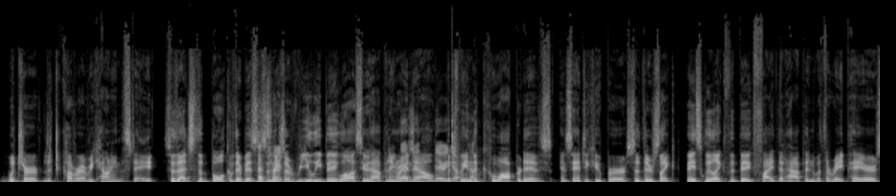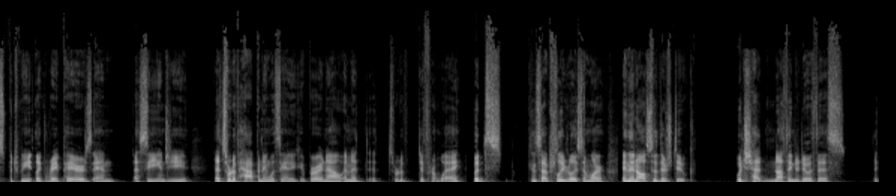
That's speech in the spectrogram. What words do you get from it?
which are that cover every county in the state. So that's the bulk of their business. That's and there's a really big lawsuit happening right Gotcha. now you go. between the cooperatives and Santee Cooper. So there's like basically like the big fight that happened with the ratepayers between like ratepayers and SCE&G. That's sort of happening with Santee Cooper right now in a, a sort of different way, but conceptually really similar. And then also there's Duke, which had nothing to do with this. They,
